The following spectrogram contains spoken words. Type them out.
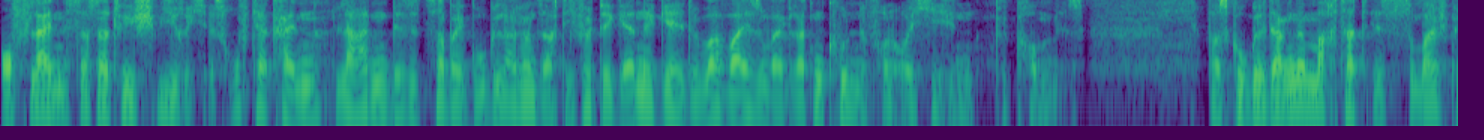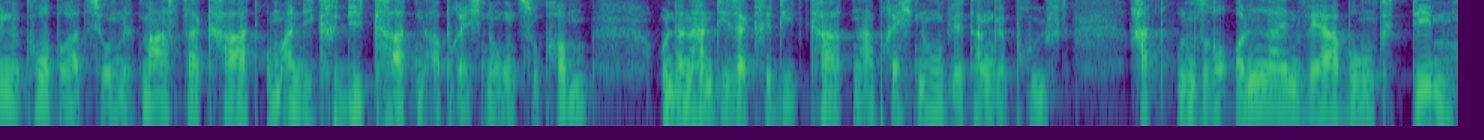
Offline ist das natürlich schwierig. Es ruft ja kein Ladenbesitzer bei Google an und sagt, ich würde gerne Geld überweisen, weil gerade ein Kunde von euch hierhin gekommen ist. Was Google dann gemacht hat, ist zum Beispiel eine Kooperation mit Mastercard, um an die Kreditkartenabrechnungen zu kommen. Und anhand dieser Kreditkartenabrechnungen wird dann geprüft, hat unsere Online-Werbung dem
